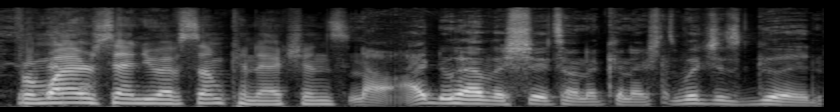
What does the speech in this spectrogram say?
From what I understand, you have some connections. No, I do have a shit ton of connections, which is good.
